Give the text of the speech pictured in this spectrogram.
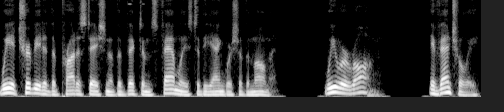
We attributed the protestation of the victims' families to the anguish of the moment. We were wrong. Eventually,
